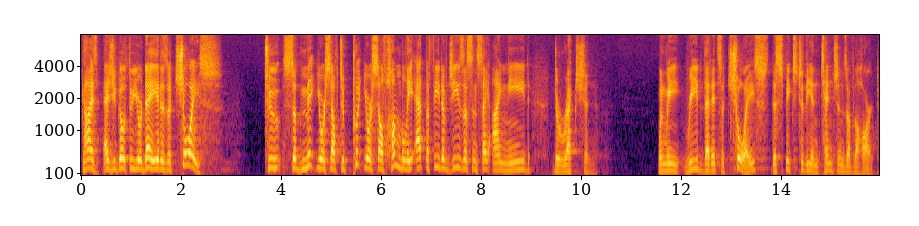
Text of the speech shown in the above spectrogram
Guys, as you go through your day, it is a choice to submit yourself, to put yourself humbly at the feet of Jesus and say, I need direction. When we read that it's a choice, this speaks to the intentions of the heart.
